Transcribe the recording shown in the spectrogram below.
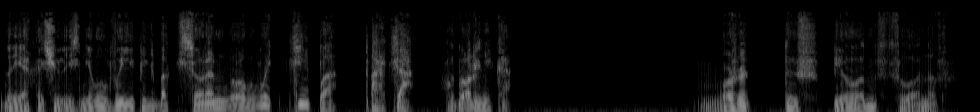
Но я хочу из него вылепить боксера нового типа, творца, художника. «Может, ты шпион, Слонов?»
